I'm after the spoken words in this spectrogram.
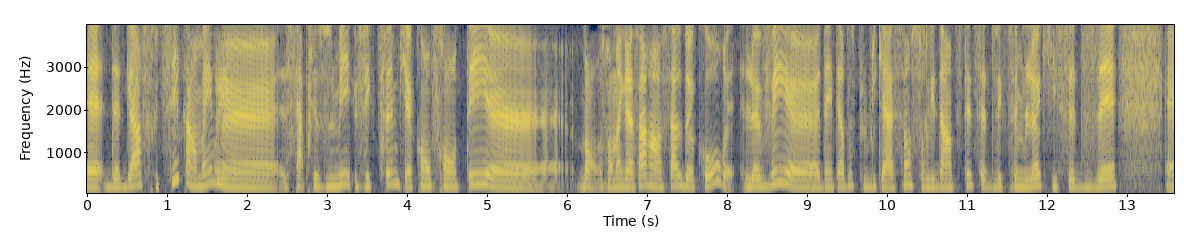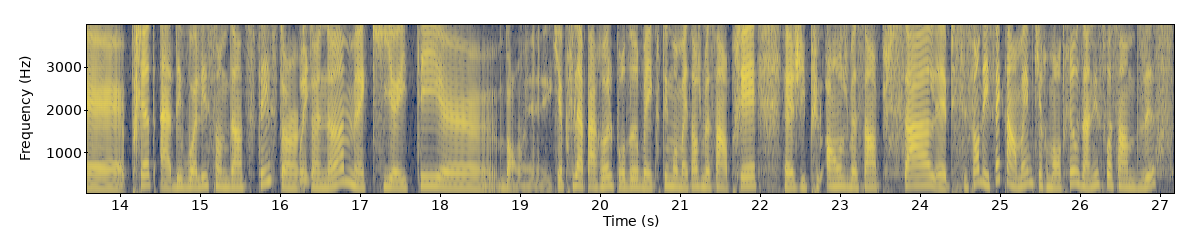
euh, d'Edgar Frutier. Quand même, sa présumée victime qui a confronté bon son agresseur en salle de cours, levé d'interdit de publication sur l'identité de cette victime-là qui se disait prête à dévoiler son identité. C'est un, c'est un homme qui a été bon, qui a pris la parole pour dire ben écoutez moi maintenant je me sens prêt, j'ai plus honte, je me sens plus sale. Puis ce sont des faits quand même qui remontent aux années 70.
